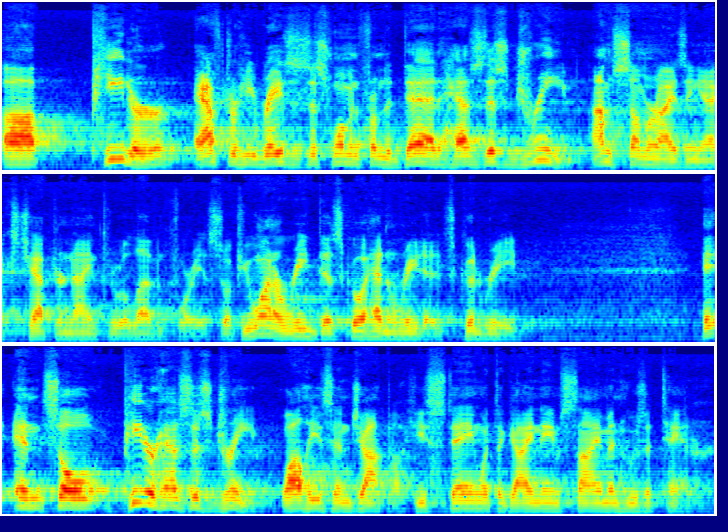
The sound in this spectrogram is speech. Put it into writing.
uh, Peter, after he raises this woman from the dead, has this dream. I'm summarizing Acts chapter 9 through 11 for you. So if you want to read this, go ahead and read it. It's a good read. And so Peter has this dream while he's in Joppa. He's staying with a guy named Simon who's a tanner.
